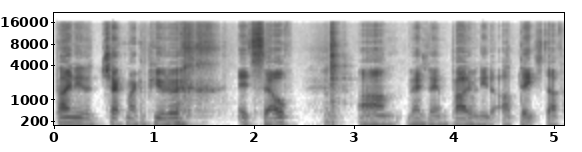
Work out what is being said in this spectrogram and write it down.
Probably need to check my computer itself. Um, eventually, I probably need to update stuff.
